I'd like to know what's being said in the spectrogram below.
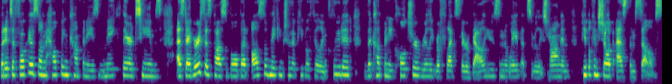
but it's a focus on helping companies make their teams as diverse as possible, but also making sure that people feel included. The company culture really reflects their values in a way that's really strong and people can show up as themselves.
